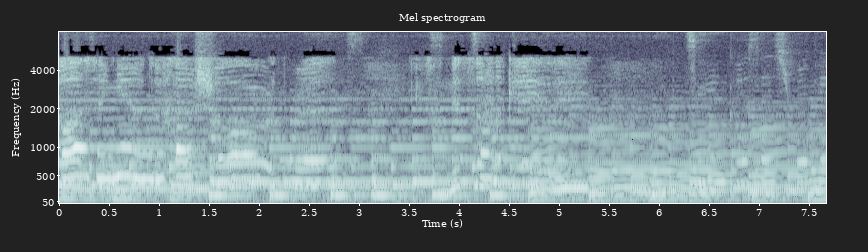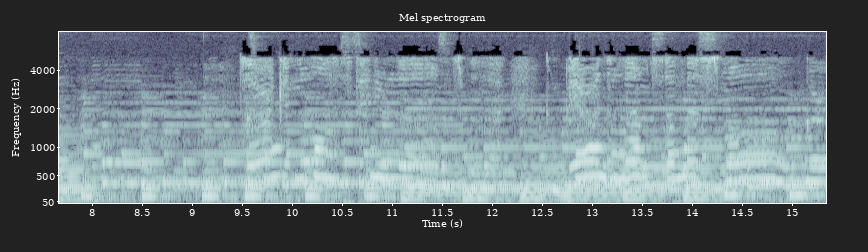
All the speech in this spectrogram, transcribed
causing you to have short breaths, even it's suffocating. Tinkles and struggling dark and moist in your lungs, like comparing the lungs of a smoker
